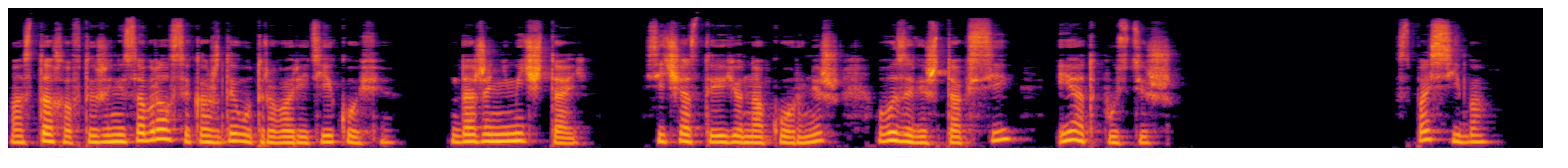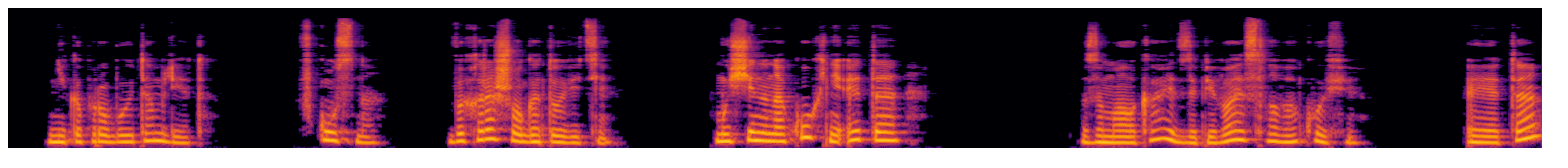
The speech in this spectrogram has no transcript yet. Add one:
«Астахов, ты же не собрался каждое утро варить ей кофе? Даже не мечтай. Сейчас ты ее накормишь, вызовешь такси и отпустишь». «Спасибо». Ника пробует омлет. «Вкусно. Вы хорошо готовите. Мужчина на кухне – это...» Замолкает, запивая слова кофе. «Это?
